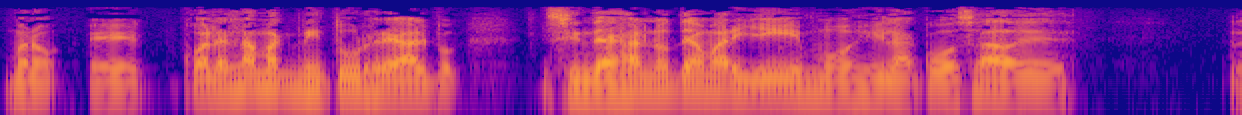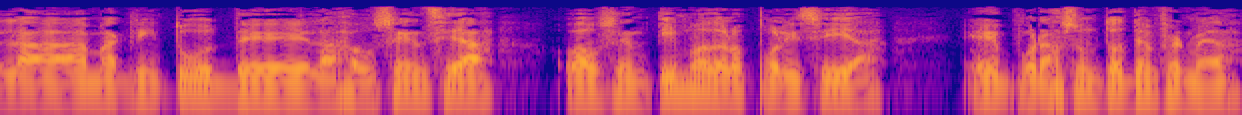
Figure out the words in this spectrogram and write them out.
Bueno, eh, ¿cuál es la magnitud real? Sin dejarnos de amarillismos y la cosa de la magnitud de las ausencias o ausentismo de los policías eh, por asuntos de enfermedad.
